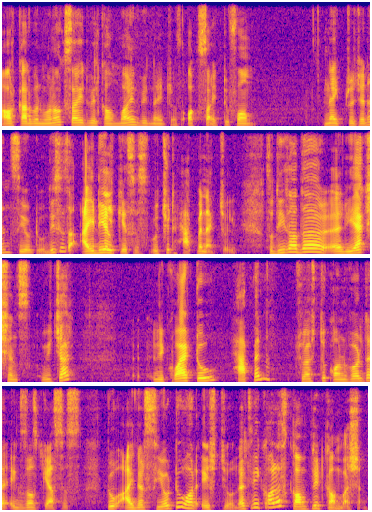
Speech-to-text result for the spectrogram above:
or carbon monoxide will combine with nitrous oxide to form nitrogen and CO2. This is the ideal cases which should happen actually. So, these are the uh, reactions which are required to happen so as to convert the exhaust gases to either CO2 or H2O that we call as complete combustion.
